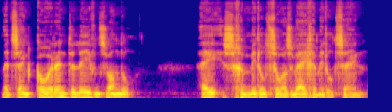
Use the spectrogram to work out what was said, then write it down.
met zijn coherente levenswandel. Hij is gemiddeld zoals wij gemiddeld zijn.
